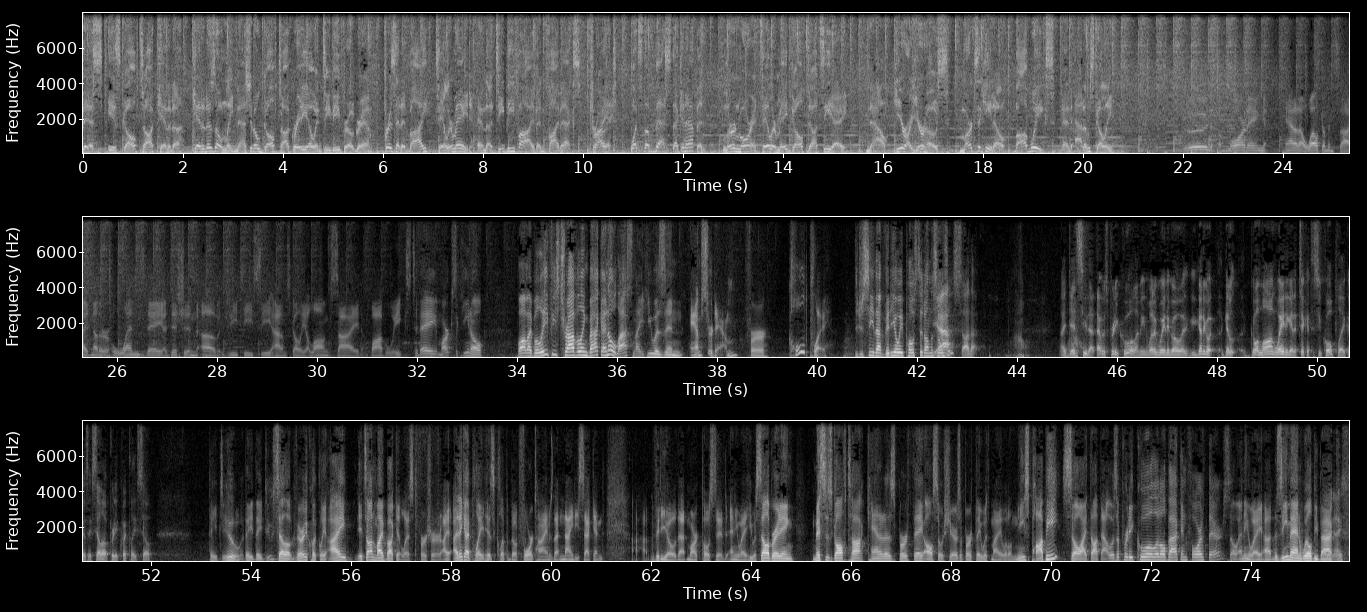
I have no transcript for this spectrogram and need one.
This is Golf Talk Canada, Canada's only national golf talk radio and TV program. Presented by TaylorMade and the TP5 and 5X. Try it. What's the best that can happen? Learn more at TaylorMadeGolf.ca. Now, here are your hosts, Mark Zecchino, Bob Weeks, and Adam Scully. Canada. Welcome inside another Wednesday edition of GTC. Adam Scully alongside Bob Weeks. Today, Mark Zecchino. Bob, I believe he's traveling back. I know last night he was in Amsterdam for Coldplay. Did you see that video he posted on the Yeah, socials? saw that. Wow. I did see that. That was pretty cool. I mean, what a way to go! You got to go get a, go a long way to get a ticket to see Coldplay because they sell out pretty quickly. So They do. They they do sell out very quickly. I it's on my bucket list for sure. I, I think I played his clip about four times. That ninety second uh, video that Mark posted. Anyway, he was celebrating Mrs. Golf Talk Canada's birthday. Also shares a birthday with my little niece Poppy. So I thought that was a pretty cool little back and forth there. So anyway, uh, the Z Man will be back. nice.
